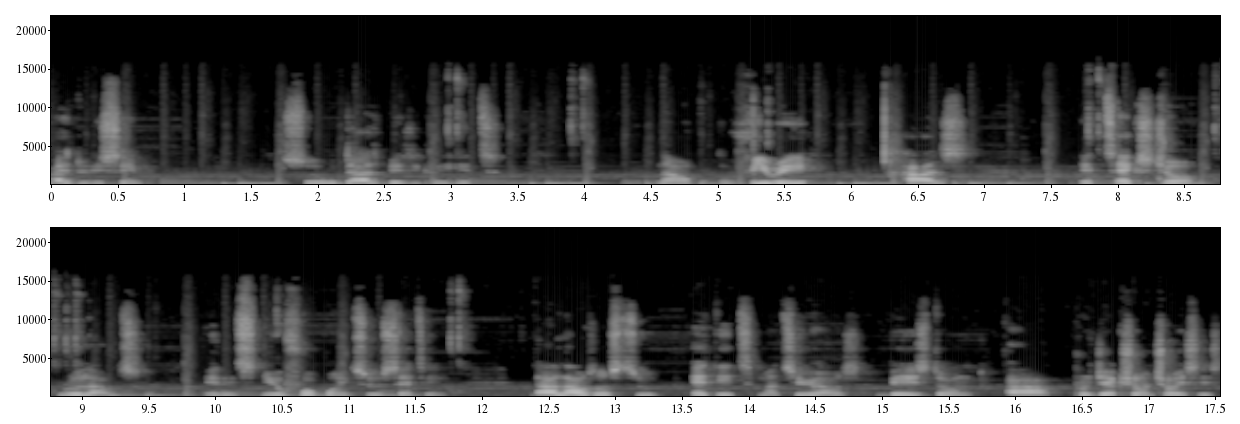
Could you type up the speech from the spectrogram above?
I do the same. So that's basically it. Now V-Ray has a texture rollout in its new 4.2 setting that allows us to edit materials based on our projection choices.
